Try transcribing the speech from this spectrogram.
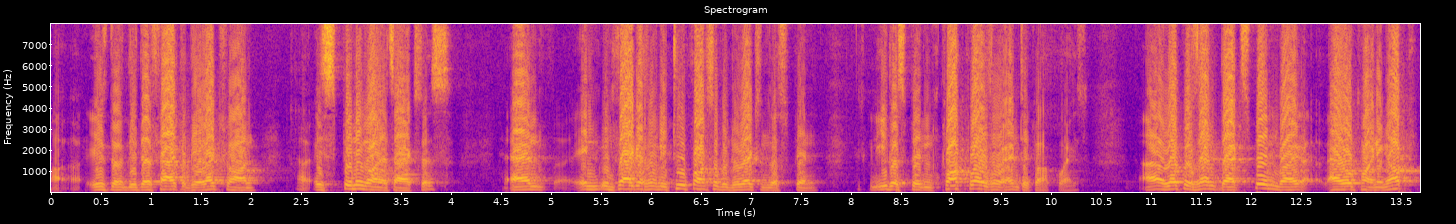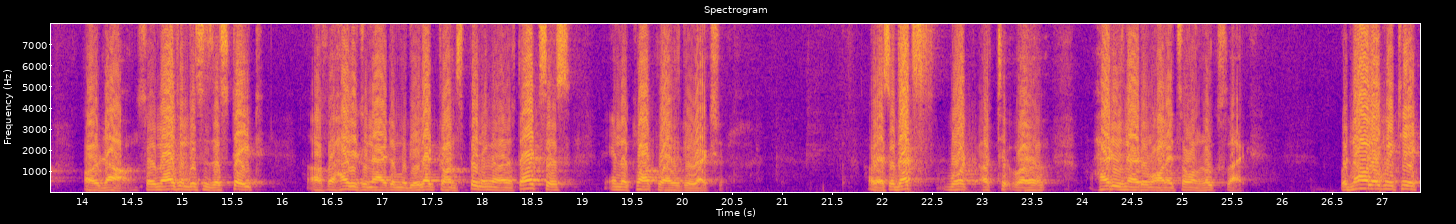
uh, is the, the, the, fact that the electron uh, is spinning on its axis. And in, in fact, there's only two possible directions of spin. It can either spin clockwise or anti-clockwise. I'll represent that spin by arrow pointing up or down. So imagine this is a state of a hydrogen atom with the electron spinning on its axis in the clockwise direction. Okay, so that's what a hydrogen atom on its own looks like. But now let me take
